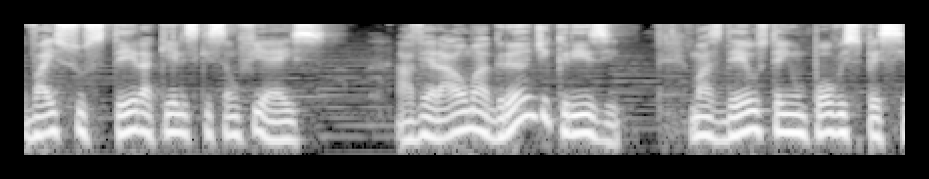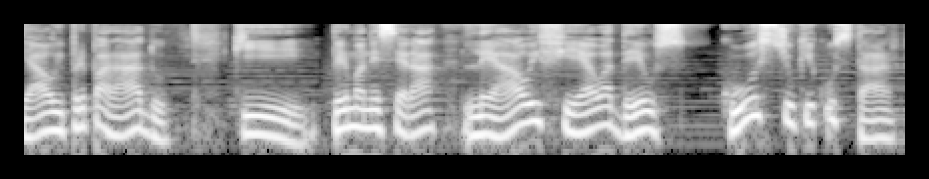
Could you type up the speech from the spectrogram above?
vai suster aqueles que são fiéis. Haverá uma grande crise, mas Deus tem um povo especial e preparado que permanecerá leal e fiel a Deus, custe o que custar,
